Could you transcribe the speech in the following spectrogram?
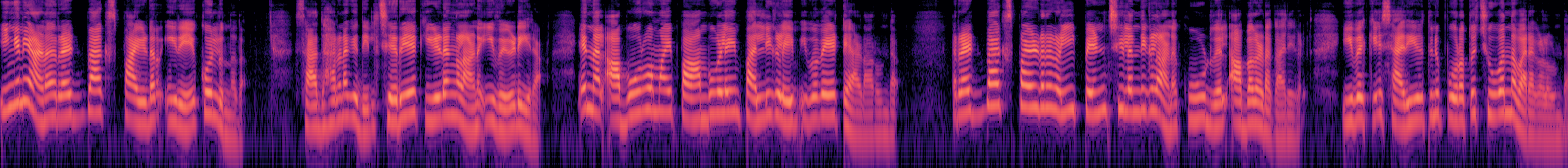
ഇങ്ങനെയാണ് റെഡ് ബാക്ക് സ്പൈഡർ ഇരയെ കൊല്ലുന്നത്. സാധാരണഗതിയിൽ ചെറിയ കീടങ്ങളാണ് ഇവയുടെ ഇര. എന്നാൽ അപൂർവമായി പാമ്പുകളെയും പല്ലികളെയും ഇവ വേട്ടയാടാറുണ്ട്. റെഡ് ബാക്ക് സ്പൈഡറുകളിൽ പെൺചിലന്തികളാണ് കൂടുതൽ അപകടകാരികൾ. ഇവയ്ക്ക് ശരീരത്തിന് പുറത്ത് ചുവന്ന വരകളുണ്ട്.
